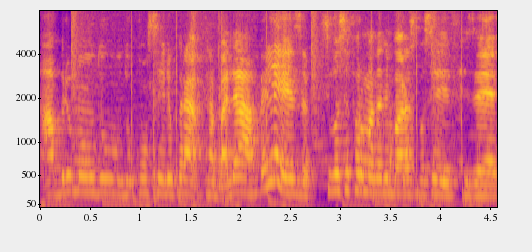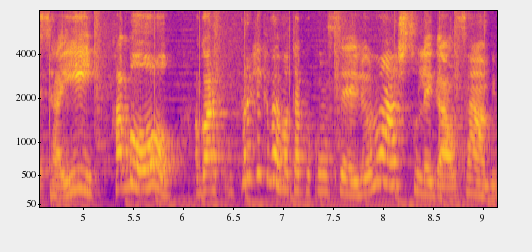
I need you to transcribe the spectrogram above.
abriu mão do, do conselho para trabalhar? Beleza. Se você for mandado embora, se você fizer sair, acabou. Agora, pra que, que vai voltar pro conselho? Eu não acho isso legal, sabe?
